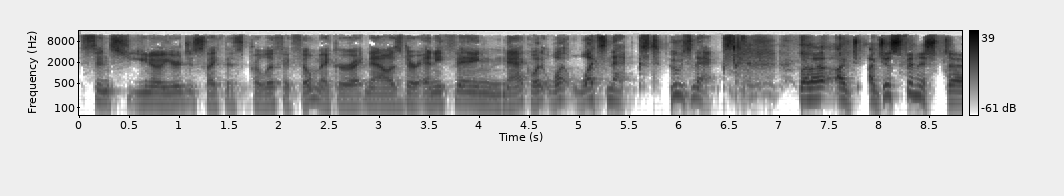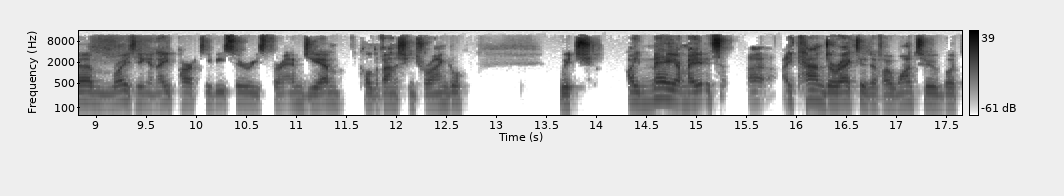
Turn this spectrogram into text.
since you know you're just like this prolific filmmaker right now, is there anything next? What what what's next? Who's next? Well, uh, I've I've just finished um, writing an eight part TV series for MGM called The Vanishing Triangle, which I may or may it's uh, I can direct it if I want to, but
